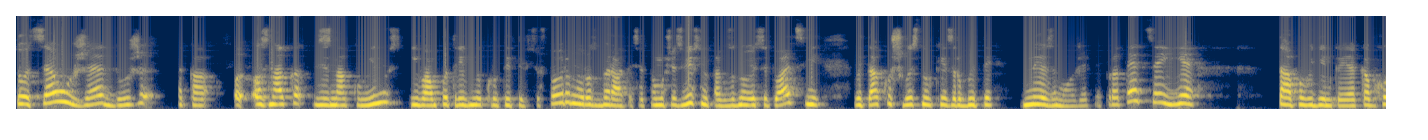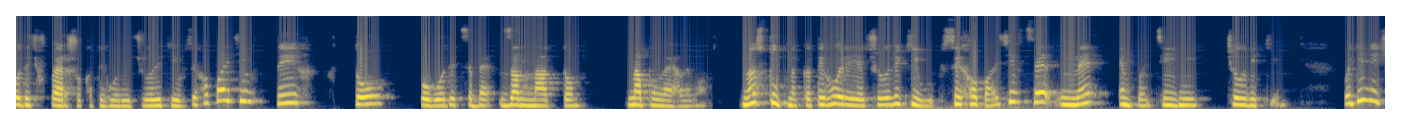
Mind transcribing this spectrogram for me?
то це вже дуже така ознака зі знаку мінус, і вам потрібно крутити в цю сторону, розбиратися. Тому що, звісно, так з одної ситуації ви також висновки зробити не зможете. Проте це є та поведінка, яка входить в першу категорію чоловіків-психопатів, тих, хто поводить себе занадто наполегливо. Наступна категорія чоловіків-психопатів це неемпатійні чоловіки. Подібні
